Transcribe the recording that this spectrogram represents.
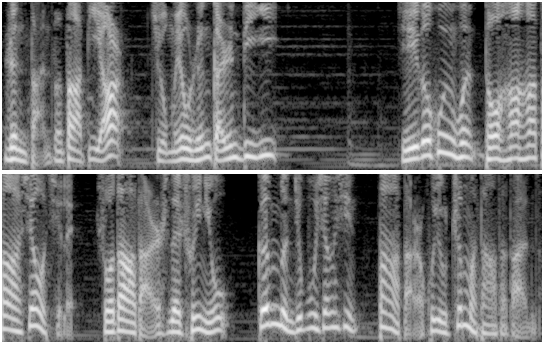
认胆子大第二，就没有人敢认第一。”几个混混都哈哈大笑起来，说：“大胆是在吹牛，根本就不相信大胆会有这么大的胆子。”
